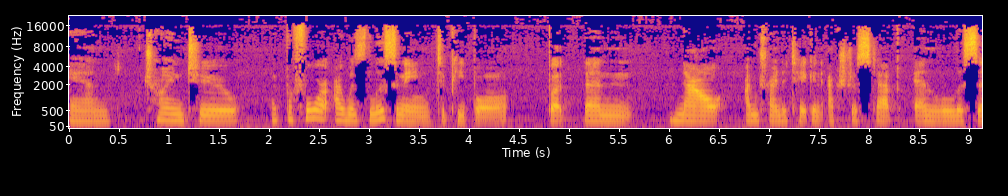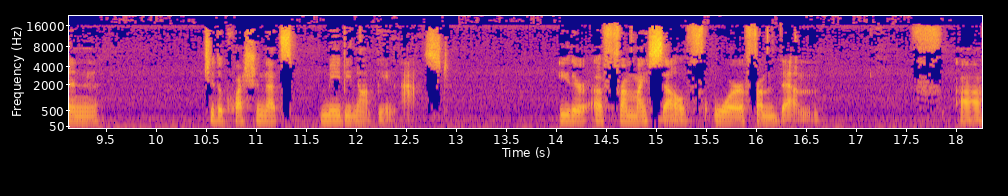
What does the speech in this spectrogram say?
and trying to like before I was listening to people, but then now I'm trying to take an extra step and listen to the question that's maybe not being asked, either uh, from myself or from them. Uh,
